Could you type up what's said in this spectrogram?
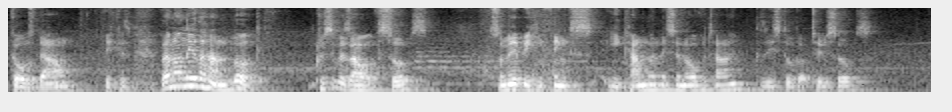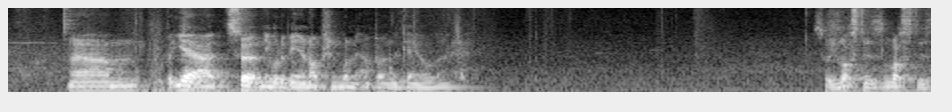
goes down because. Then on the other hand, look, Christopher's out of subs, so maybe he thinks he can win this in overtime because he's still got two subs. Um, but yeah, it certainly would have been an option, wouldn't it, up on the KO there. So he lost his lost his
